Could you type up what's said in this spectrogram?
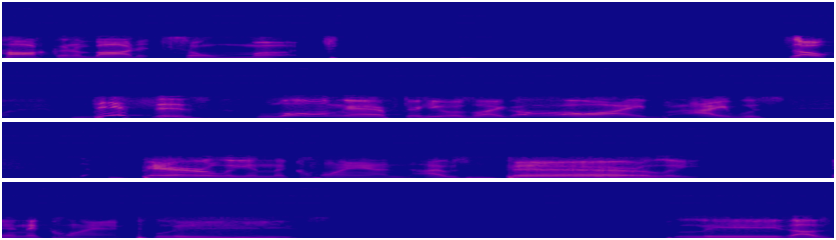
talking about it so much. So this is long after he was like, "Oh, I I was barely in the Klan. I was barely in the Klan. Please, please, I was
